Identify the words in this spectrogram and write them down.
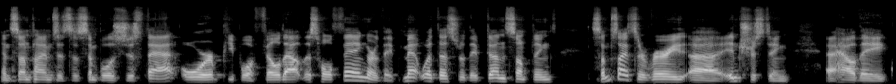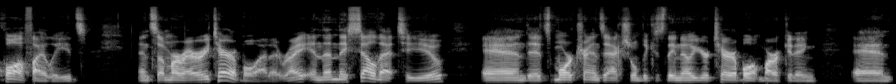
and sometimes it's as simple as just that, or people have filled out this whole thing, or they've met with us, or they've done something. Some sites are very uh, interesting at how they qualify leads, and some are very terrible at it, right? And then they sell that to you, and it's more transactional because they know you're terrible at marketing and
